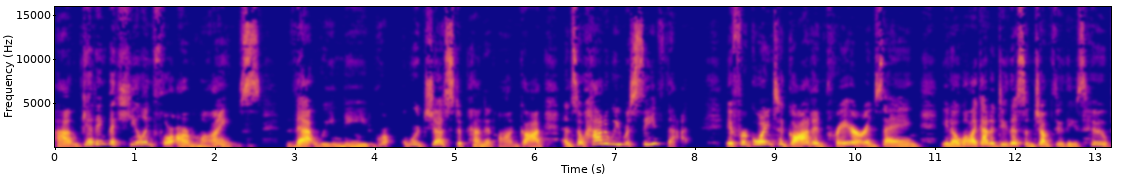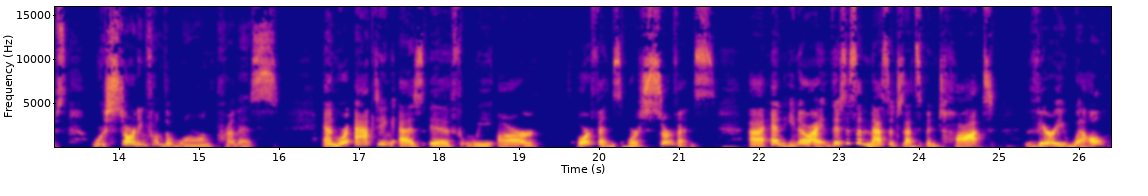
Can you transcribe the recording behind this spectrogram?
um, getting the healing for our minds that we need. We're, we're just dependent on God. And so how do we receive that? If we're going to God in prayer and saying, you know, well, I got to do this and jump through these hoops, we're starting from the wrong premise. And we're acting as if we are orphans or servants. Uh, and you know, I, this is a message that's been taught very well.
